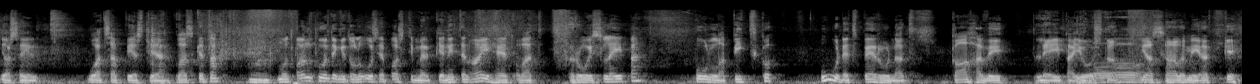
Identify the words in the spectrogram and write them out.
jos ei WhatsApp-viestiä lasketa. Mm. Mutta on kuitenkin tullut uusia postimerkkejä. Niiden aiheet ovat ruisleipä, pulla pitko, uudet perunat, kahvi, leipäjuusto oh. ja salmiakki.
